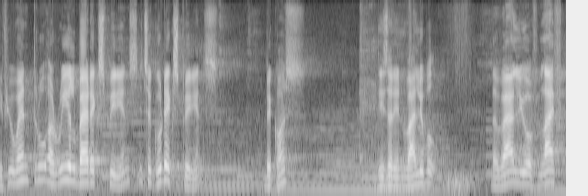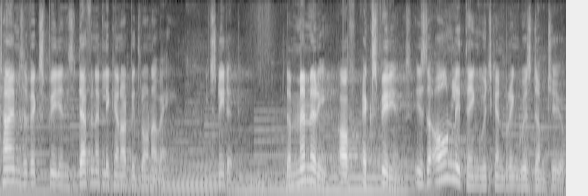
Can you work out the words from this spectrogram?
If you went through a real bad experience, it's a good experience because these are invaluable. The value of lifetimes of experience definitely cannot be thrown away, it's needed. The memory of experience is the only thing which can bring wisdom to you.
